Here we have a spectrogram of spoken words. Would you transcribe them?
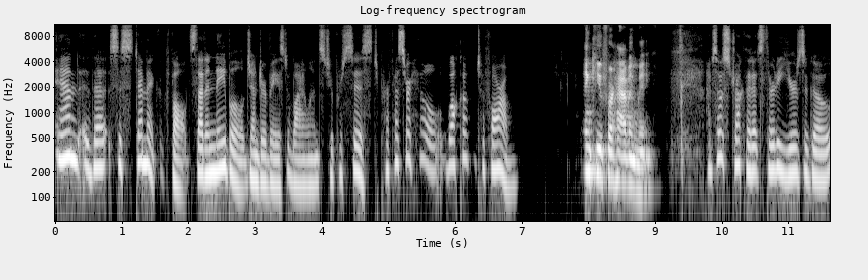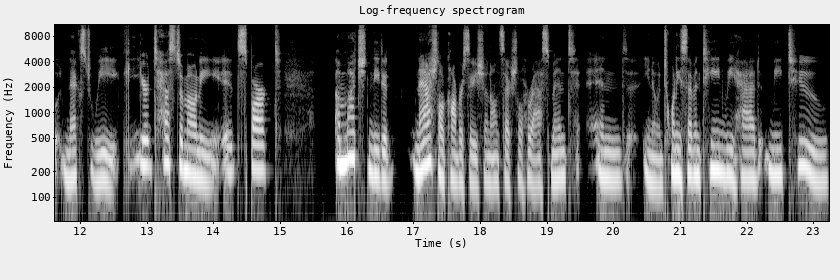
and the systemic faults that enable gender based violence to persist. Professor Hill, welcome to Forum. Thank you for having me. I'm so struck that it's 30 years ago next week. Your testimony, it sparked a much needed national conversation on sexual harassment. And, you know, in 2017, we had Me Too.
